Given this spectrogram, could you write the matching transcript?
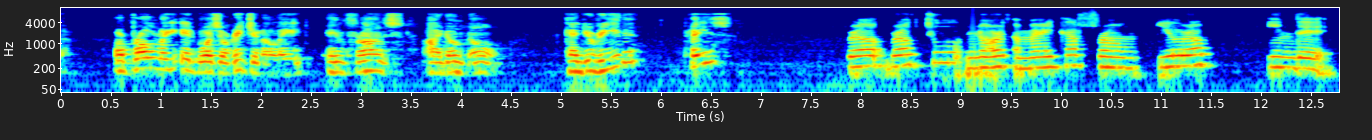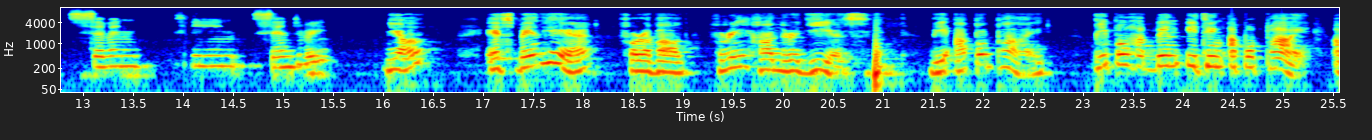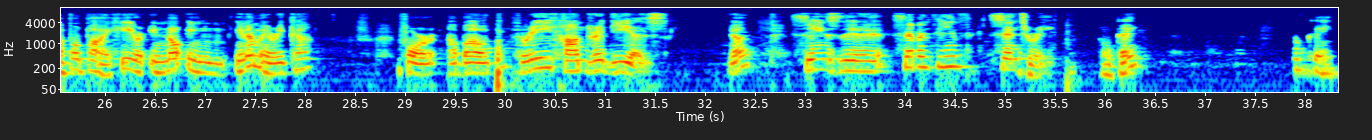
or probably it was originally in France. I don't know. Can you read it, please? brought, brought to North America from Europe in the 17th century. Yeah, it's been here for about 300 years. The apple pie, people have been eating apple pie, apple pie here in, in, in America for about 300 years. Yeah, since the 17th century. Okay, Okay.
